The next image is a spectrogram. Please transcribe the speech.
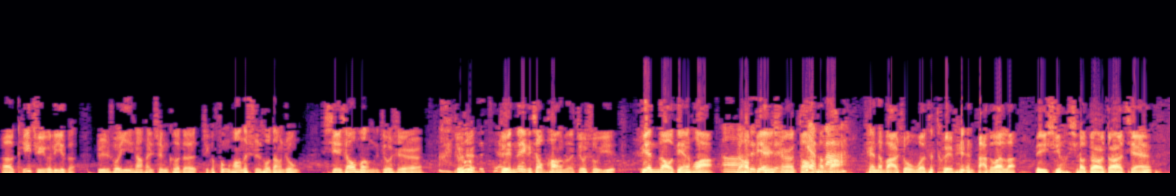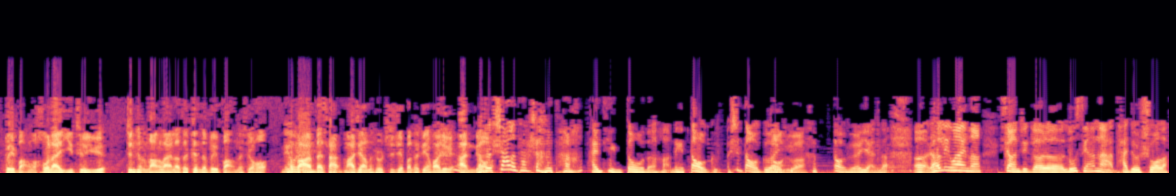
呃，可以举一个例子，比如说印象很深刻的这个《疯狂的石头》当中，血小猛就是就是对那个小胖子就属于编造电话，然后变声告诉他爸。骗他爸说我的腿被人打断了，得需要需要多少多少钱被绑了。后来以至于真正狼来了，他真的被绑的时候，他爸在打麻将的时候直接把他电话就给按掉了。杀了他，杀了他，还挺逗的哈。那个道哥是道哥，道哥 道哥演的。呃，然后另外呢，像这个露西安娜，他就说了，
